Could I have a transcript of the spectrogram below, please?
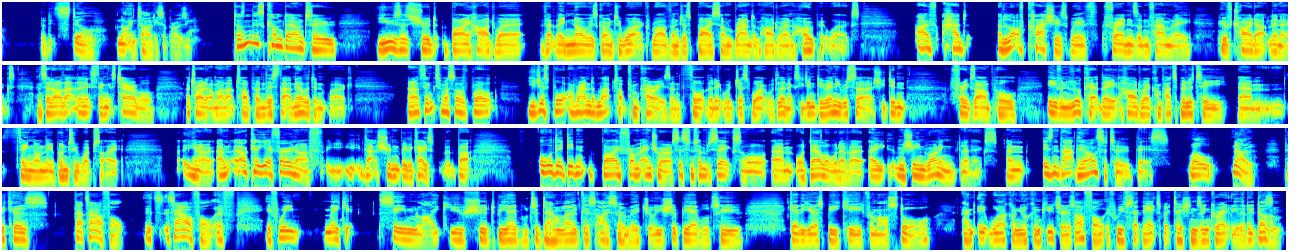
but it's still not entirely surprising. Doesn't this come down to users should buy hardware that they know is going to work rather than just buy some random hardware and hope it works? I've had a lot of clashes with friends and family who've tried out Linux and said, Oh, that Linux thing, it's terrible. I tried it on my laptop and this, that, and the other didn't work. And I think to myself, well, you just bought a random laptop from Curry's and thought that it would just work with Linux. You didn't do any research. You didn't, for example, even look at the hardware compatibility um, thing on the Ubuntu website You know, um, okay, yeah, fair enough. That shouldn't be the case, but or they didn't buy from Entroware or System 76 or um, or Dell or whatever a machine running Linux. And isn't that the answer to this? Well, no, because that's our fault. It's it's our fault if if we make it seem like you should be able to download this ISOimage or you should be able to get a USB key from our store and it work on your computer. It's our fault if we've set the expectations incorrectly that it doesn't.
